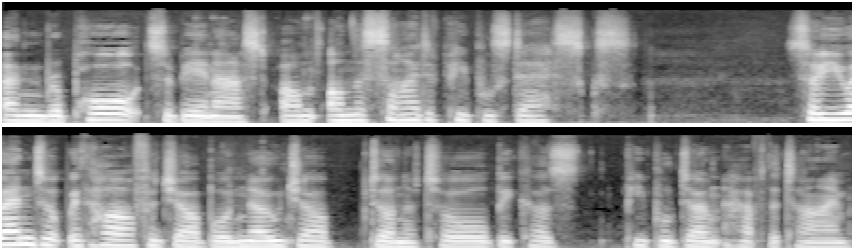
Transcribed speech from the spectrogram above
and reports are being asked on, on the side of people's desks. So you end up with half a job or no job done at all because people don't have the time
